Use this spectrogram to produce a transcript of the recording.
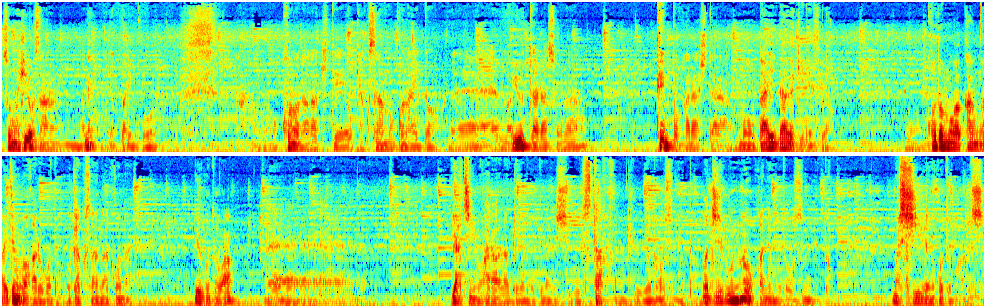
そのヒロさんがねやっぱりこうコロナが来てお客さんも来ないと、えー、まあ、言うたらそんな店舗からしたらもう大打撃ですよ。子供が考えても分かることお客さんが来ない。ということは、えー、家賃を払わなければいけないしスタッフの給料どうすんねんと、まあ、自分のお金もどうすんねんと、まあ、仕入れのこともあるし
